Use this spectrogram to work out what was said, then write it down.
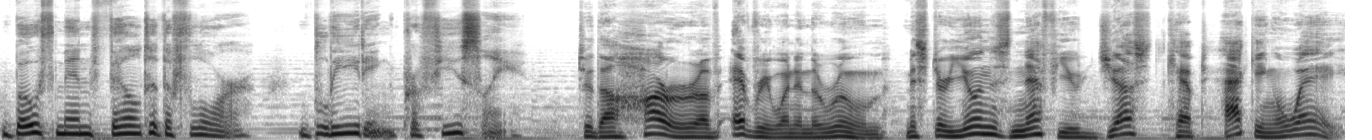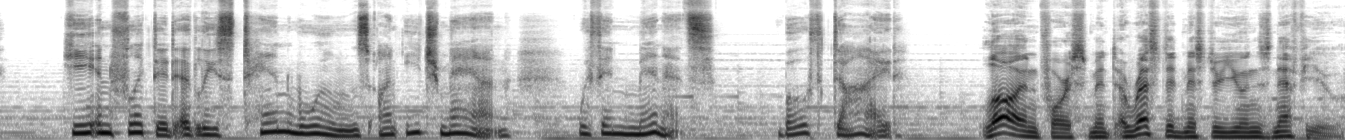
Both men fell to the floor, bleeding profusely. To the horror of everyone in the room, Mr. Yun's nephew just kept hacking away. He inflicted at least 10 wounds on each man. Within minutes, both died. Law enforcement arrested Mr. Yun's nephew.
